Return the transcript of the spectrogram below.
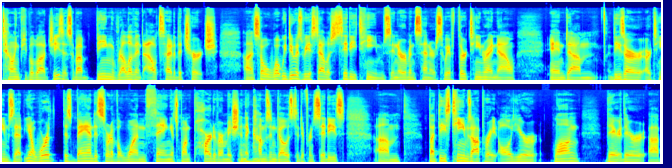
telling people about Jesus, about being relevant outside of the church. Uh, so what we do is we establish city teams in urban centers. So we have 13 right now, and um, these are our teams that you know we're this band is sort of a one thing. It's one part of our mission that comes and goes to different cities. Um, but these teams operate all year long. They're they're uh,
